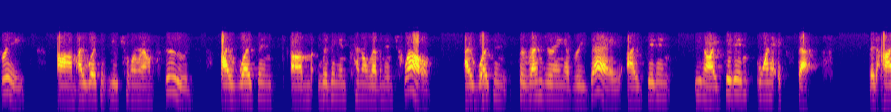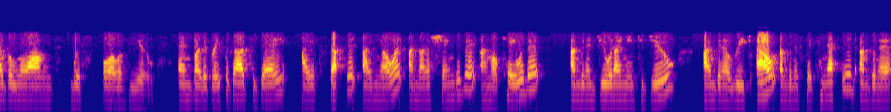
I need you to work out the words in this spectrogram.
free. Um, I wasn't neutral around food. I wasn't um, living in 10, 11, and 12. I wasn't surrendering every day. I didn't, you know, I didn't want to accept that I belonged with all of you. And by the grace of God today, I accept it. I know it. I'm not ashamed of it. I'm okay with it. I'm going to do what I need to do. I'm going to reach out. I'm going to stay connected. I'm going to,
